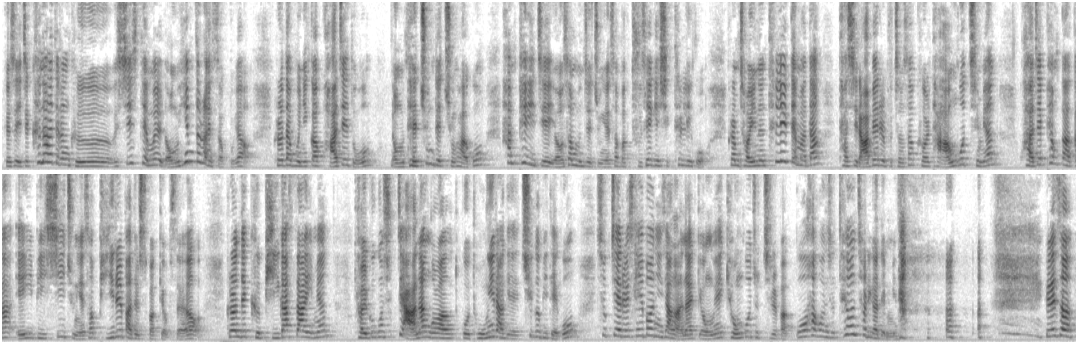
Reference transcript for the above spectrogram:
그래서 이제 큰아들은 그 시스템을 너무 힘들어 했었고요. 그러다 보니까 과제도 너무 대충대충 하고 한 페이지에 여섯 문제 중에서 막 두세 개씩 틀리고 그럼 저희는 틀릴 때마다 다시 라벨을 붙여서 그걸 다 안 고치면 과제 평가가 A, B, C 중에서 B를 받을 수밖에 없어요. 그런데 그 B가 쌓이면 결국은 숙제 안 한 거하고 동일하게 취급이 되고 숙제를 세 번 이상 안 할 경우에 경고 조치를 받고 학원에서 퇴원 처리가 됩니다. 그래서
